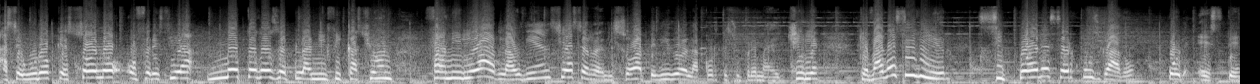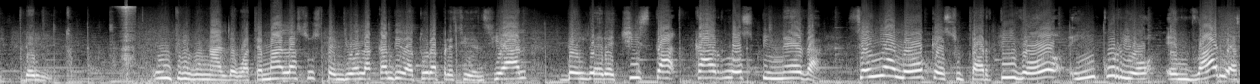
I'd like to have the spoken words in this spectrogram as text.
aseguró que solo ofrecía métodos de planificación familiar. La audiencia se realizó a pedido de la Corte Suprema de Chile, que va a decidir si puede ser juzgado por este delito. Un tribunal de Guatemala suspendió la candidatura presidencial del derechista Carlos Pineda señaló que su partido incurrió en varias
